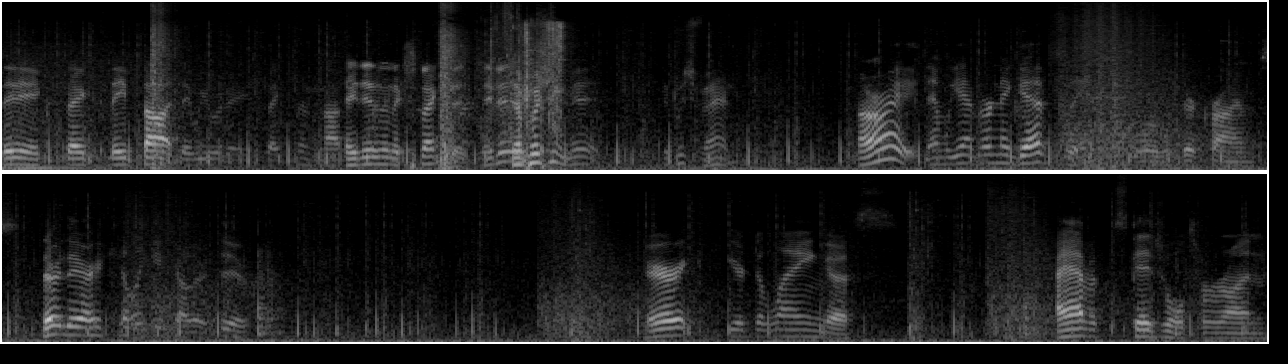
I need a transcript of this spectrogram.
They didn't expect, they thought that we would expect them not They to click didn't it. expect it. They didn't. They're pushing mid. They push vent. Alright, then we have our Negevs to answer for with their crimes. They're, they are killing each other, too. Eric, you're delaying us. I have a schedule to run.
